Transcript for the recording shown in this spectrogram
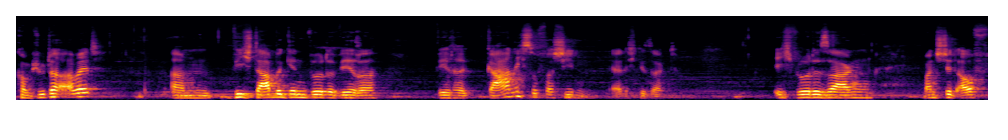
Computerarbeit. Ähm, wie ich da beginnen würde, wäre, wäre gar nicht so verschieden, ehrlich gesagt. Ich würde sagen, man steht auf,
